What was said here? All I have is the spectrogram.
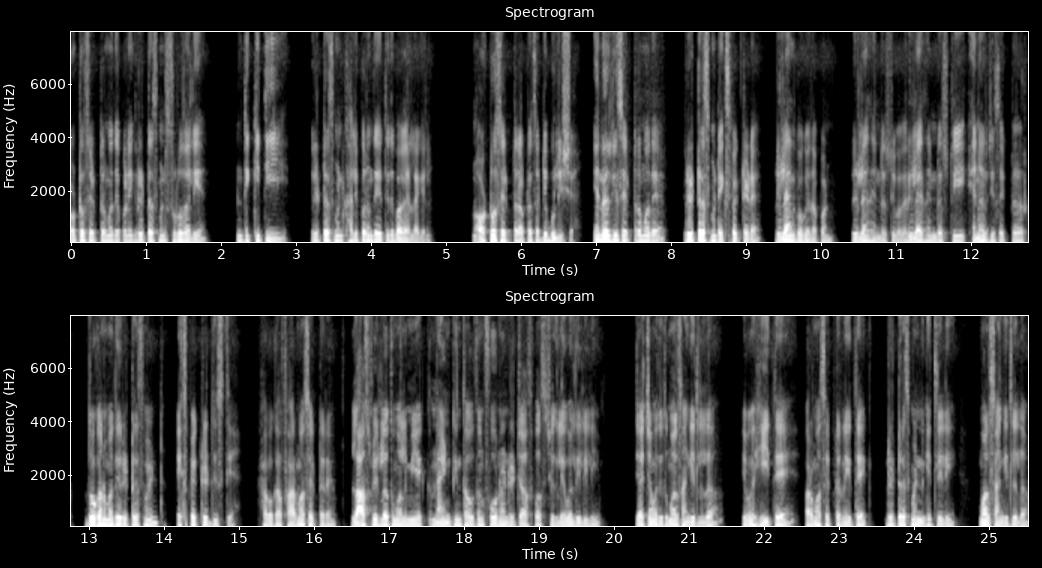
ऑटो सेक्टरमध्ये पण एक रिट्रेसमेंट सुरू झाली आहे. पण ती किती रिट्रेसमेंट खालीपर्यंत येते ते बघायला लागेल. ऑटो सेक्टर आपल्यासाठी बुलिश आहे. एनर्जी सेक्टरमध्ये रिट्रेसमेंट एक्सपेक्टेड आहे. रिलायन्स बघूयात आपण. रिलायन्स इंडस्ट्री बघा. रिलायन्स इंडस्ट्री एनर्जी सेक्टर दोघांमध्ये रिट्रेसमेंट एक्सपेक्टेड दिसते. हा बघा फार्मा सेक्टर आहे. लास्ट वीकला तुम्हाला मी एक नाईन्टीन थाउजंड फोर हंड्रेडच्या आसपासची एक लेवल दिलेली. ज्याच्यामध्ये तुम्हाला सांगितलेलं की बघा ही इथे फार्मा सेक्टरने इथे एक रिट्रेसमेंट घेतलेली. तुम्हाला सांगितलेलं.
